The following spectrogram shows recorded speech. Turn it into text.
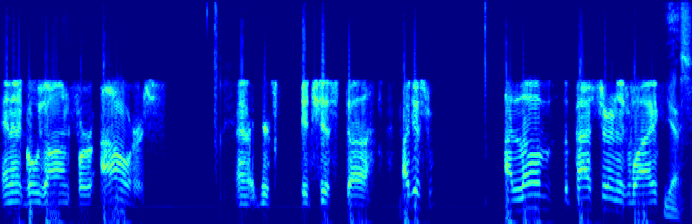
and then it goes on for hours, and it just it's just uh, I just I love the pastor and his wife. Yes.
